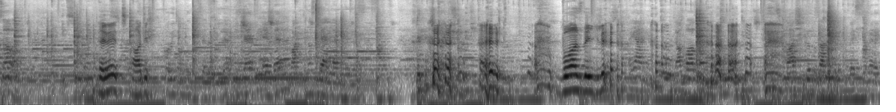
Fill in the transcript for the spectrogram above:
Yasağı var. Evet Adil. Covid-19 sebebiyle biz de evde vakti nasıl değerlendireceğiz? Düşündük. Evet. Boğazla ilgili. Yani can boğazdan bağışıklığımızı arttırıp beslenerek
